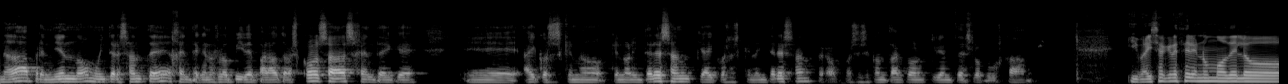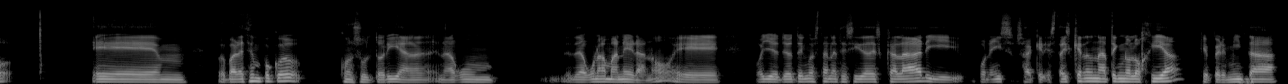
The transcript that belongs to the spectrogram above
nada, aprendiendo, muy interesante, gente que nos lo pide para otras cosas, gente que eh, hay cosas que no, que no le interesan, que hay cosas que le interesan, pero pues ese contacto con el cliente es lo que buscábamos. ¿Y vais a crecer en un modelo, eh, pues parece un poco consultoría en algún de alguna manera, ¿no? Eh, oye, yo tengo esta necesidad de escalar y ponéis, o sea, que estáis creando una tecnología que permita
